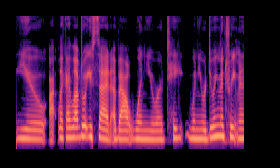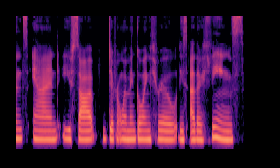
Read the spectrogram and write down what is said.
you uh, like I loved what you said about when you were take when you were doing the treatments and you saw different women going through these other things.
